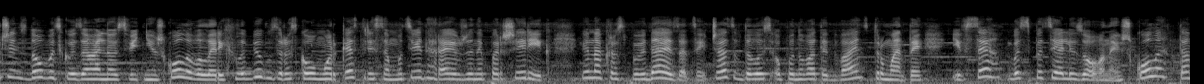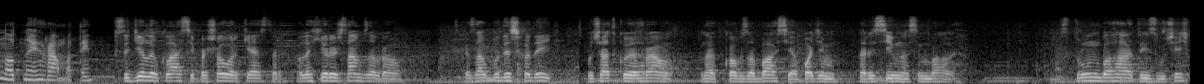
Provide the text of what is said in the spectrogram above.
Учень з Довбицької загальноосвітньої школи Валерій Хлебюк в зразковому оркестрі самоцвіт грає вже не перший рік. Юнак розповідає, за цей час вдалося опанувати два інструменти, і все без спеціалізованої школи та нотної грамоти. Сиділи в класі, прийшов оркестр. Олег Юрійович сам забрав. Сказав, будеш ходити. Спочатку я грав на кобза-басі, а потім пересів на цимбали. Струн багато і звучить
